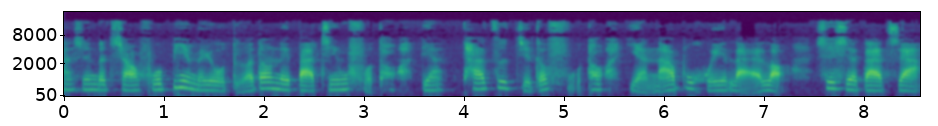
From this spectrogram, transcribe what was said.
贪心的樵夫并没有得到那把金斧头，连他自己的斧头也拿不回来了。谢谢大家。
